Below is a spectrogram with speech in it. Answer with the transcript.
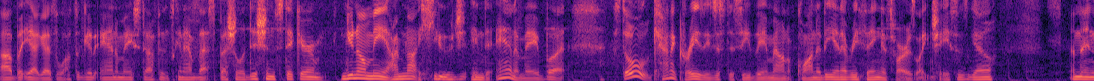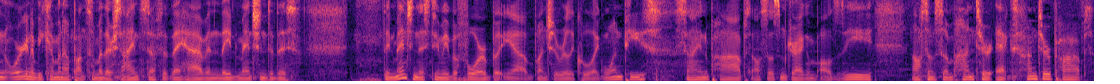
Uh, but yeah, guys, lots of good anime stuff. It's gonna have that special edition sticker. You know me, I'm not huge into anime, but still kind of crazy just to see the amount of quantity and everything as far as like chases go. And then we're gonna be coming up on some of their sign stuff that they have, and they'd mentioned to this. They'd mentioned this to me before, but yeah, a bunch of really cool like One Piece signed pops, also some Dragon Ball Z, also some Hunter X Hunter pops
